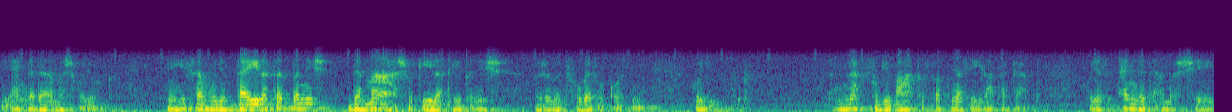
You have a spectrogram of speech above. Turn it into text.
hogy engedelmes vagyok. Én hiszem, hogy a te életedben is, de mások életében is örömet fog ez okozni. Hogy meg fogja változtatni az életeket hogy az engedelmesség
